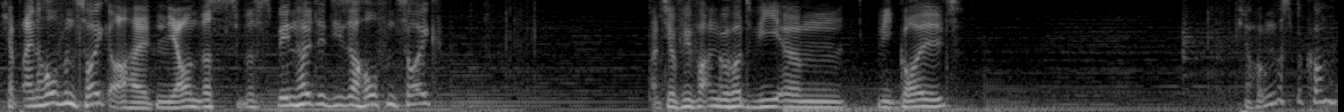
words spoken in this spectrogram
Ich habe einen Haufen Zeug erhalten. Ja, und was, was beinhaltet dieser Haufen Zeug? Hat sich auf jeden Fall angehört wie, ähm, wie Gold. Hab ich noch irgendwas bekommen?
